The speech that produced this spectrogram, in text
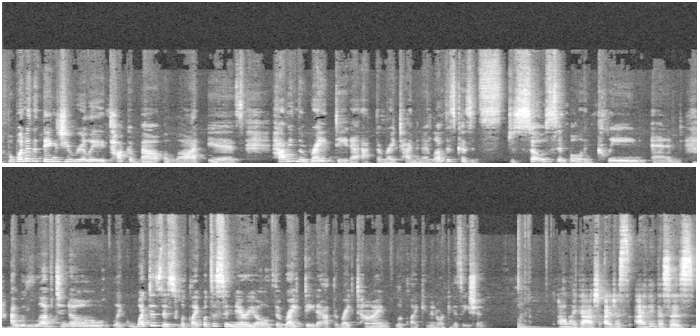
but one of the things you really talk about a lot is having the right data at the right time. And I love this because it's just so simple and clean. And I would love to know, like, what does this look like? What's a scenario of the right data at the right time look like in an organization? Oh my gosh. I just, I think this is,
